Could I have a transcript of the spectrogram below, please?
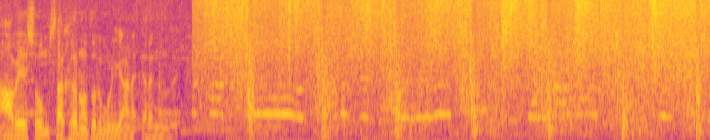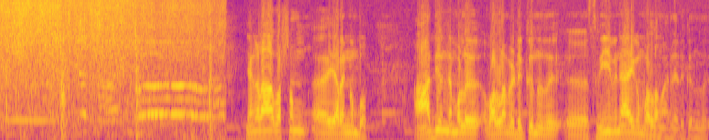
ആവേശവും സഹകരണത്തോടു കൂടിയാണ് ഇറങ്ങുന്നത്. ഞങ്ങൾ ആ വർഷം ഇറങ്ങുമ്പം ആദ്യം നമ്മൾ വള്ളം എടുക്കുന്നത് ശ്രീവിനായകം വള്ളമായിരുന്നു എടുക്കുന്നത്.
